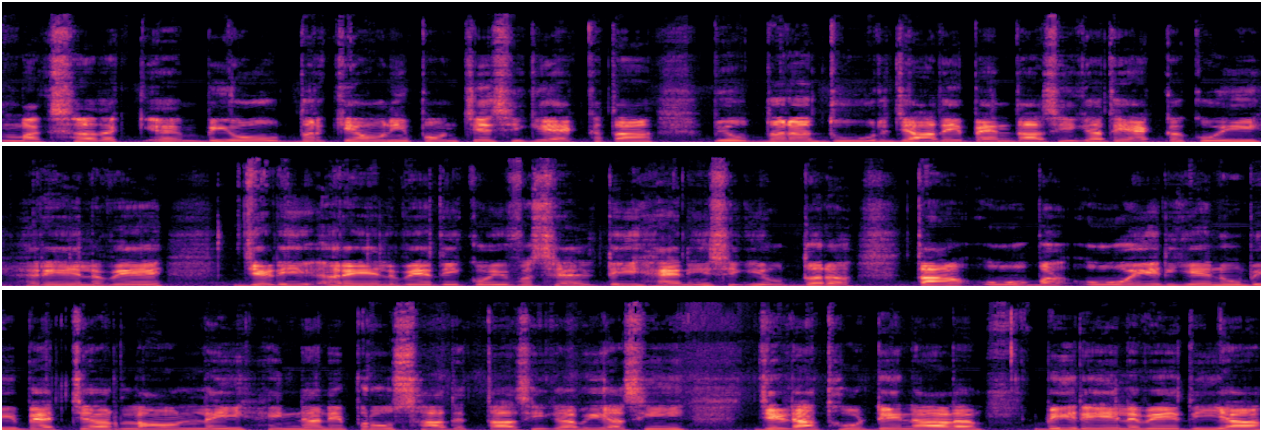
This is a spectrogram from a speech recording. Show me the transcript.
ਮਕਸਦ ਵੀ ਉਹ ਉਧਰ ਕਿਉਂ ਨਹੀਂ ਪਹੁੰਚੇ ਸੀਗੇ? ਇੱਕ ਤਾਂ ਵੀ ਉਧਰ ਦੂਰ ਜ਼ਿਆਦੇ ਪੈਂਦਾ ਸੀਗਾ ਤੇ ਇੱਕ ਕੋਈ ਰੇਲਵੇ, ਜਿਹੜੀ ਰੇਲਵੇ ਦੀ ਕੋਈ ਫੈਸਿਲਿਟੀ ਹੈ ਨਹੀਂ ਸੀਗੀ ਉਧਰ, ਤਾਂ ਉਹ ਬ- ਉਹ ਏਰੀਏ ਨੂੰ ਵੀ ਬੈਚਰ ਲਾਉਣ ਲਈ ਇਹਨਾਂ ਨੇ ਭਰੋਸਾ ਦਿੱਤਾ ਸੀਗਾ ਵੀ ਅਸੀਂ ਜਿਹੜਾ ਤੁਹਾਡੇ ਨਾਲ ਵੀ ਰੇਲਵੇ ਦੀ ਆ,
